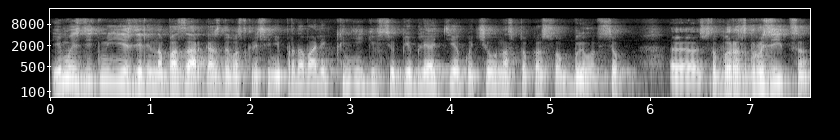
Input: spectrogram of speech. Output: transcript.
И мы с детьми ездили на базар каждое воскресенье, продавали книги, всю библиотеку, что у нас только что было, все, э, чтобы разгрузиться.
